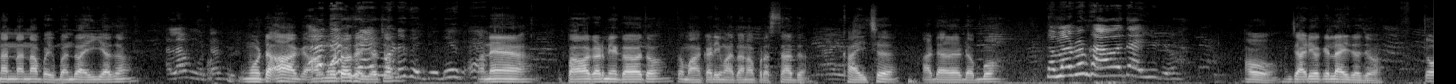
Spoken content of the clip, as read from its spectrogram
નાના નાના ભાઈબંધો આવી ગયા છે. મોટા હા આ મોટો થઈ ગયો છે. અને પાવાગઢ મેં ગયો હતો તો મહાકાળી માતાનો પ્રસાદ ખાય છે આ ડબ્બો. હો જાડીઓ કે લાવી જજો. તો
